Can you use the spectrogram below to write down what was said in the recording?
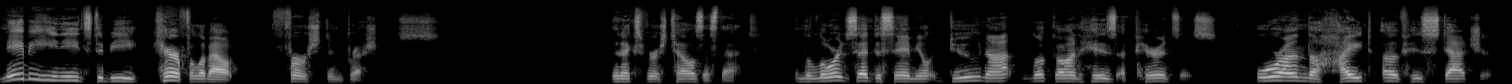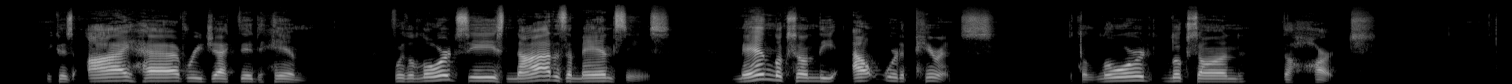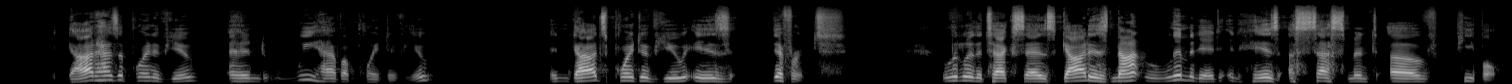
Maybe he needs to be careful about first impressions. The next verse tells us that. And the Lord said to Samuel, Do not look on his appearances or on the height of his stature, because I have rejected him. For the Lord sees not as a man sees. Man looks on the outward appearance, but the Lord looks on the heart. God has a point of view, and we have a point of view. And God's point of view is different. Literally, the text says God is not limited in his assessment of people.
